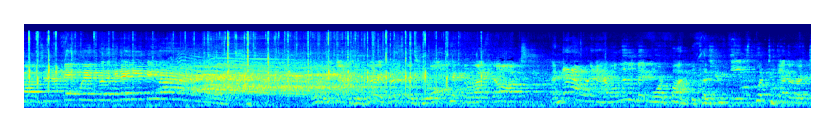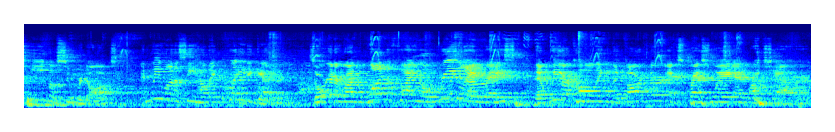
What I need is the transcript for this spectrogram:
Dogs, and a big win for the Canadian Beavers. Well, you guys are very good at this. You all picked the right dogs. And now we're going to have a little bit more fun because you each put together a team of super dogs, and we want to see how they play together. So we're going to run one final relay race that we are calling the Gardiner Expressway at rush hour.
